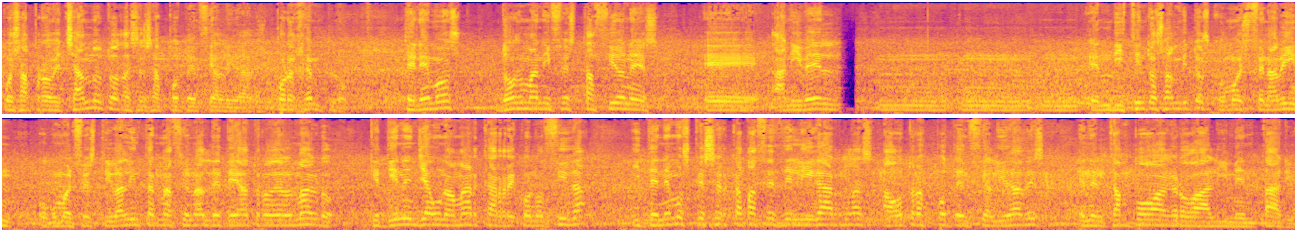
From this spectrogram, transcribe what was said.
pues aprovechando todas esas potencialidades. Por ejemplo, tenemos dos manifestaciones eh, a nivel en distintos ámbitos como es FENAVIN o como el Festival Internacional de Teatro de Almagro, que tienen ya una marca reconocida y tenemos que ser capaces de ligarlas a otras potencialidades en el campo agroalimentario.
